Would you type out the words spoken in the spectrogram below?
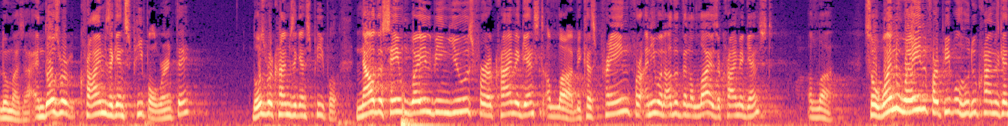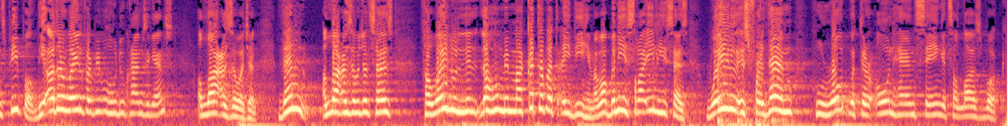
lumaza. And those were crimes against people, weren't they? Those were crimes against people. Now the same wail being used for a crime against Allah, because praying for anyone other than Allah is a crime against Allah. So one wail for people who do crimes against people, the other wail for people who do crimes against Allah Azza wa. Then Allah Azza wa says, فَوَيْلٌ لَهُم مِمَّا كَتَبَتْ أَيْدِيهِمْ About Bani Israel he says, wail is for them who wrote with their own hands saying it's Allah's book.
